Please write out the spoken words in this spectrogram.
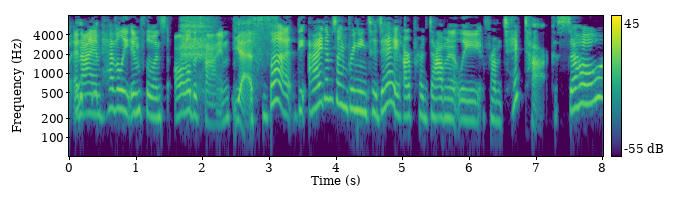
and I am heavily influenced all the time. Yes. But the items I'm bringing today are predominantly from TikTok. So,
